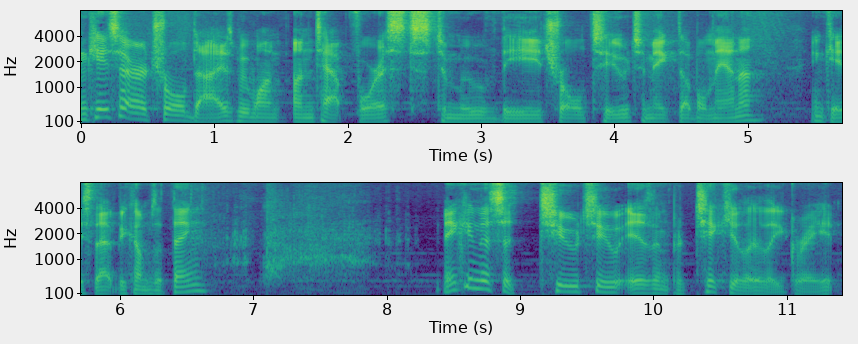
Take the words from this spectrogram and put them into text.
In case our troll dies, we want untapped forests to move the troll 2 to make double mana, in case that becomes a thing. Making this a 2-2 isn't particularly great.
